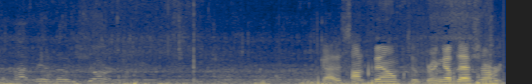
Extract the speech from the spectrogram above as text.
That might be another shark. Got us on film, so bring up that shark.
